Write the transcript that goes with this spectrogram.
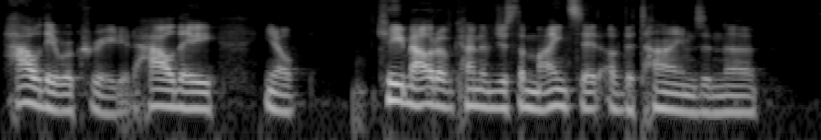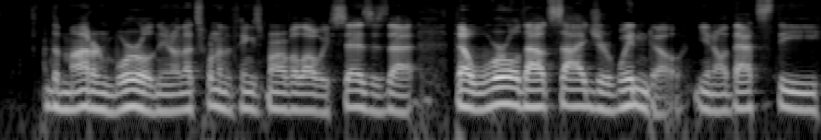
how they were created, how they you know came out of kind of just the mindset of the times and the the modern world you know that's one of the things marvel always says is that the world outside your window you know that's the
